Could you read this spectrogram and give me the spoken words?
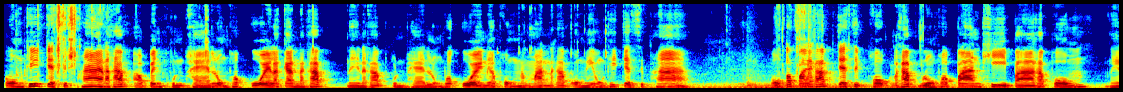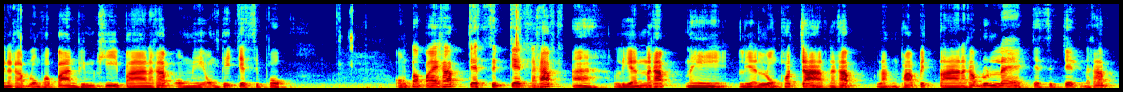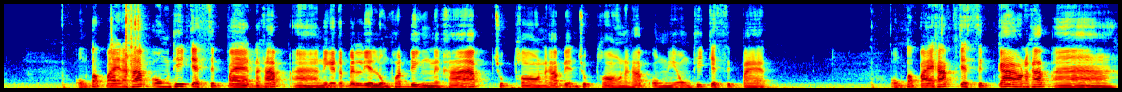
องค์ที่ 75 นะครับ เอาเป็นขุนแผนหลวงพ่อกลวยแล้วกันนะครับนี่นะครับขุนแผนหลวงพ่อกลวยเนื้อผงน้ำมันนะครับ องค์นี้องค์ที่ 75 องค์ต่อไปครับ 76 นะครับ หลวงพ่อปานขี่ปลาครับผม นี่นะครับหลวงพ่อปานพิมพ์ขี่ปลานะครับ องค์นี้องค์ที่ 76 องค์ต่อไปครับ 77 นะครับ อ่าเหรียญนะครับ นี่เหรียญหลวงพ่อจาดนะครับ หลังพระปิดตานะครับ รุ่นแรก 77 นะครับ องค์ต่อไปนะครับ องค์ที่ 78 นะครับ อ่าอันนี้ก็จะเป็นเหรียญหลวงพ่อดิ่งนะครับ ชุบทองนะครับเหรียญชุบทองนะครับ องค์นี้องค์ที่ 78 องค์ต่อไปครับ 79 นะครับ อ่า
